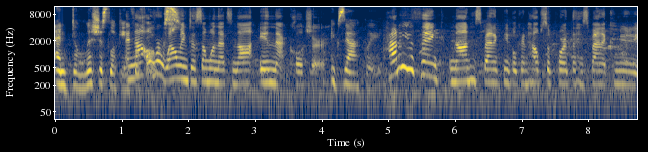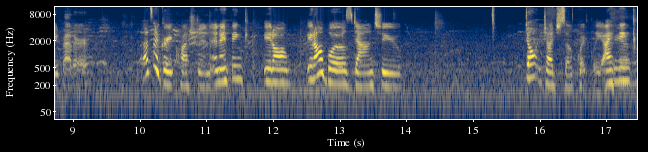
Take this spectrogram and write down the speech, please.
and delicious looking And not folks? overwhelming to someone that's not in that culture. Exactly. How do you think non-Hispanic people can help support the Hispanic community better? That's a great question, and I think it all it all boils down to don't judge so quickly. I Yeah. think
